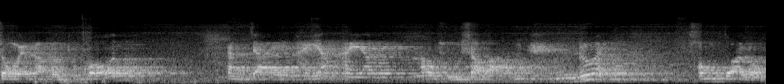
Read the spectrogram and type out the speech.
ทรงไว้พระคุณทุกคนตั้งใจพยายามพยายามเข้าสู่สวรรค์ด้วยทรงตัวลง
